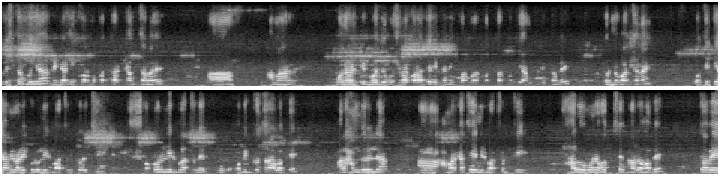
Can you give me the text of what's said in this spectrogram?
ইসলাম ভুইয়া, রিটার্নিং কর্মকর্তার কার্যালয়ে আমার মনোনয়নটি বৈধ ঘোষণা করাতে রিটার্নিং কর্মকর্তার প্রতি আন্তরিকভাবে ধন্যবাদ জানাই। অতীতে আমি অনেকগুলো নির্বাচন করেছি, সকল নির্বাচনের অভিজ্ঞতার আলোকে। আলহামদুলিল্লাহ আমার কাছে এই নির্বাচনটি ভালো মনে হচ্ছে, ভালো হবে। তবে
